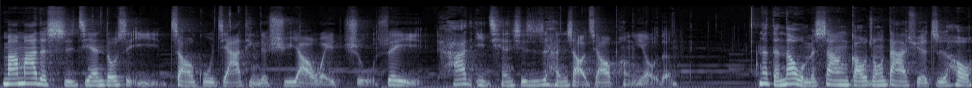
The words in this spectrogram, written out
妈妈的时间都是以照顾家庭的需要为主，所以她以前其实是很少交朋友的。那等到我们上高中、大学之后，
